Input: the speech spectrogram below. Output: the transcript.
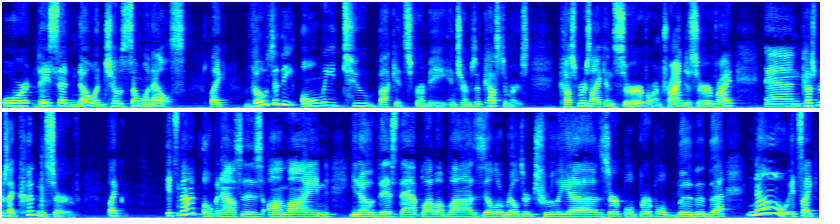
or they said no and chose someone else. Like those are the only two buckets for me in terms of customers. Customers I can serve or I'm trying to serve, right? And customers I couldn't serve. Like it's not open houses online, you know, this, that, blah, blah, blah, Zillow, Realtor, Trulia, Zerple, Purple, blah, blah, blah. No, it's like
